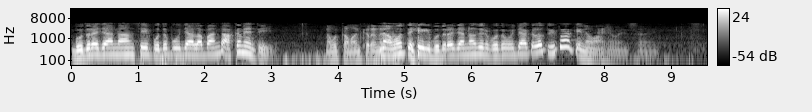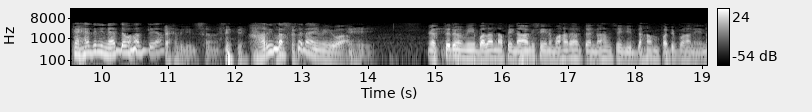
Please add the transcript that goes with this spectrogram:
බුදුරජාණන් වහන්සේ පුද පූජා ලබන්න අකමැති. නමුත් Taman කරන නමුත් ඒ බුදුරජාණන් වහන්සේට පුද පූජා කළොත් විපාක එනවා. පැහැදිලි නැද්ද මහත්තයා? පැහැදිලි හරි ලස්සනයි මේවා. ඇත්තටම මේ බලන්න අපේ නාගසේන මහරහතන් වහන්සේගේ දහම් පටිපාණය න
